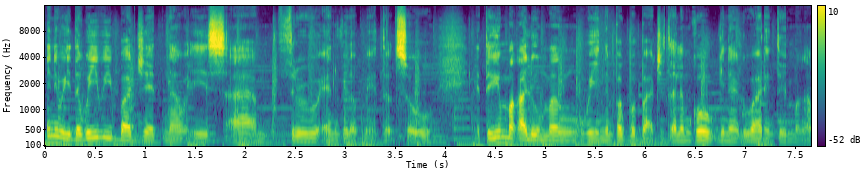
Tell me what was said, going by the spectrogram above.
Anyway, the way we budget now is um, through envelope method. So, ito yung makalumang way ng pagbabudget. Alam ko, ginagawa rin to yung mga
